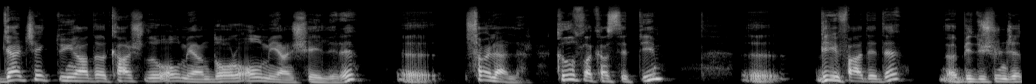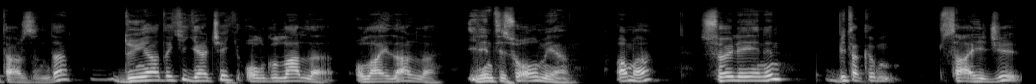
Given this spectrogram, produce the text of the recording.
gerçek dünyada karşılığı olmayan, doğru olmayan şeyleri e, söylerler. Kılıfla kastettiğim e, bir ifadede, e, bir düşünce tarzında dünyadaki gerçek olgularla, olaylarla ilintisi olmayan ama söyleyenin bir takım sahici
